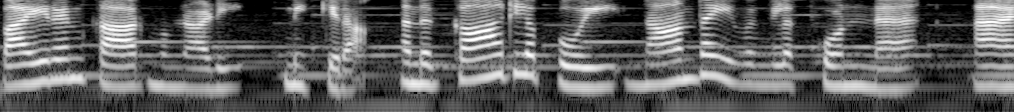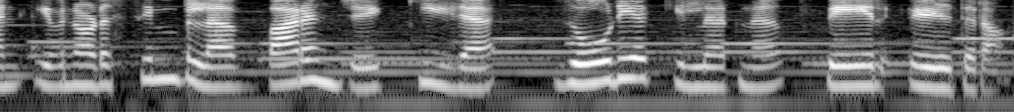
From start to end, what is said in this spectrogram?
பைரன் கார் முன்னாடி நிக்கிறான். அந்த கார்ல போய் நான் தான் இவங்கள கொன்னேன் அண்ட் இவனோட சிம்பிள வரைஞ்சு கீழே ஜோடியா கில்லர்னு பேர் எழுதுறான்.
